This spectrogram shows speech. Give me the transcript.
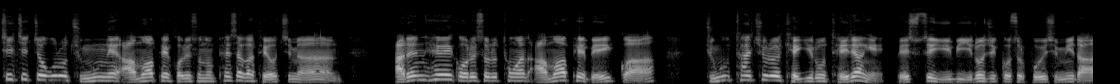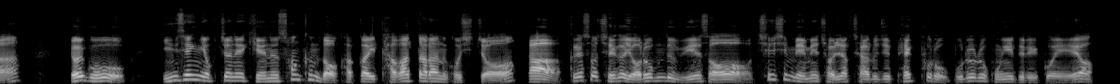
실질적으로 중국 내 암호화폐 거래소는 폐쇄가 되었지만 다른 해외 거래소를 통한 암호화폐 매입과 중국 탈출을 계기로 대량의 매수세 유입이 이뤄질 것으로 보여집니다. 결국 인생 역전의 기회는 성큼 더 가까이 다가왔다라는 것이죠. 자, 그래서 제가 여러분들 위해서 70 매매 전략 자료집 100% 무료로 공유해 드릴 거예요.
